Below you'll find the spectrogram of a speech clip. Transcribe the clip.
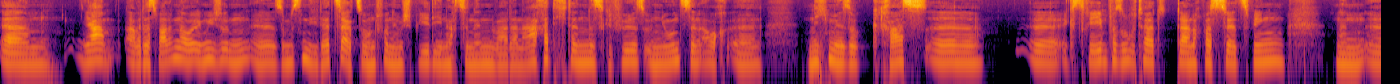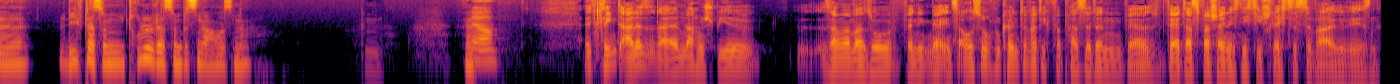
Ähm, ja, aber das war dann auch irgendwie schon äh, so ein bisschen die letzte Aktion von dem Spiel, die noch zu nennen war. Danach hatte ich dann das Gefühl, dass Unions dann auch äh, nicht mehr so krass äh, äh, extrem versucht hat, da noch was zu erzwingen. Und dann äh, lief das so, trudelt das so ein bisschen aus, ne? Hm. Ja. ja. Es klingt alles in allem nach dem Spiel, sagen wir mal so, wenn ich mir eins aussuchen könnte, was ich verpasse, dann wäre wär das wahrscheinlich nicht die schlechteste Wahl gewesen.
